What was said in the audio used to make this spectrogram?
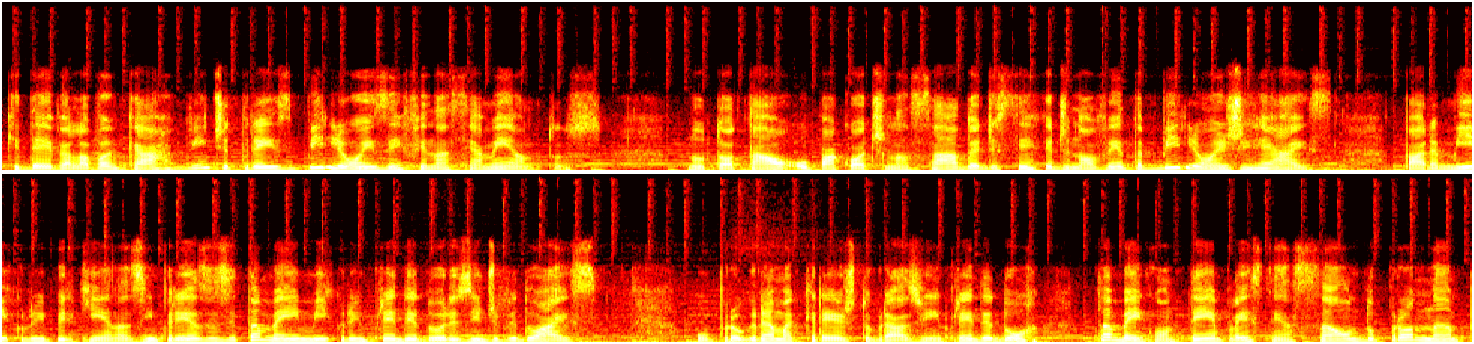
que deve alavancar 23 bilhões em financiamentos. No total, o pacote lançado é de cerca de 90 bilhões de reais para micro e pequenas empresas e também microempreendedores individuais. O programa Crédito Brasil Empreendedor também contempla a extensão do PRONAMP,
